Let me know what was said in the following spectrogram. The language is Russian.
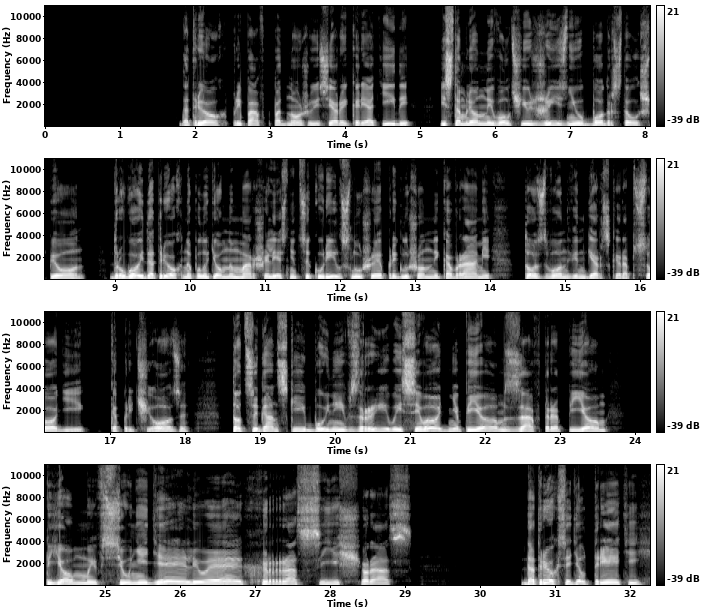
До трех, припав к подножию серой кариатиды, истомленный волчьей жизнью, бодрствовал шпион. Другой до трех на полутемном марше лестницы курил, слушая приглушенный коврами то звон венгерской рапсодии «Капричиоза», то цыганские буйные взрывы, сегодня пьем, завтра пьем, пьем мы всю неделю, эх, раз, еще раз. До трех сидел третий,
